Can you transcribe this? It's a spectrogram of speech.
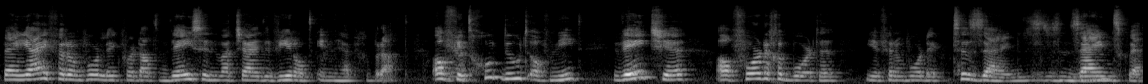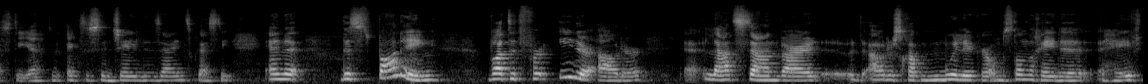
ben jij verantwoordelijk voor dat wezen wat jij de wereld in hebt gebracht. Of je het goed doet of niet, weet je al voor de geboorte je verantwoordelijk te zijn. Dus het is een zijnskwestie, echt een existentiële zijnskwestie. En de, de spanning wat het voor ieder ouder eh, laat staan waar het ouderschap moeilijker omstandigheden heeft,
